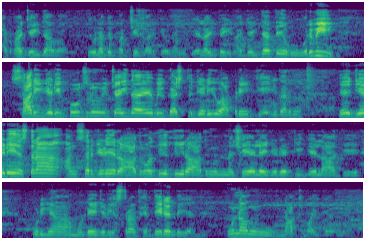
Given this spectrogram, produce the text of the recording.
ਫੜਨਾ ਚਾਹੀਦਾ ਵਾ ਅਤੇ ਉਹਨਾਂ ਦੇ ਪਰਚੇ ਕਰਕੇ ਉਹਨਾਂ ਨੂੰ ਜੇਲ੍ਹਾਂ 'ਚ ਭੇਜਣਾ ਚਾਹੀਦਾ ਅਤੇ ਹੋਰ ਵੀ ਸਾਰੀ ਜਿਹੜੀ ਪੁਲਿਸ ਨੂੰ ਵੀ ਚਾਹੀਦਾ ਹੈ ਵੀ ਗਸ਼ਤ ਜਿਹੜੀ ਉਹ ਆਪਣੀ ਤੇਜ਼ ਕਰਨ ਤੇ ਜਿਹੜੇ ਇਸ ਤਰ੍ਹਾਂ ਅਨਸਰ ਜਿਹੜੇ ਰਾਤ ਨੂੰ ਅੱਧੀ ਅੱਧੀ ਰਾਤ ਨੂੰ ਨਸ਼ੇ ਵਾਲੇ ਜਿਹੜੇ ਟੀਕੇ ਲਾ ਕੇ ਕੁੜੀਆਂ ਮੁੰਡੇ ਜਿਹੜੇ ਇਸ ਤਰ੍ਹਾਂ ਫਿਰਦੇ ਰਹਿੰਦੇ ਆ, ਉਹਨਾਂ ਨੂੰ ਨੱਥ ਪਾਈ ਜਾ ਰਹੀ ਹੈ।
